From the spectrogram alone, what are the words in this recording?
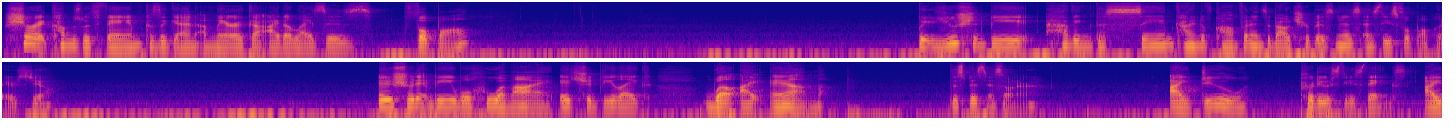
Sure, it comes with fame because, again, America idolizes football. But you should be having the same kind of confidence about your business as these football players do. It shouldn't be, well, who am I? It should be like, well, I am this business owner. I do produce these things. I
